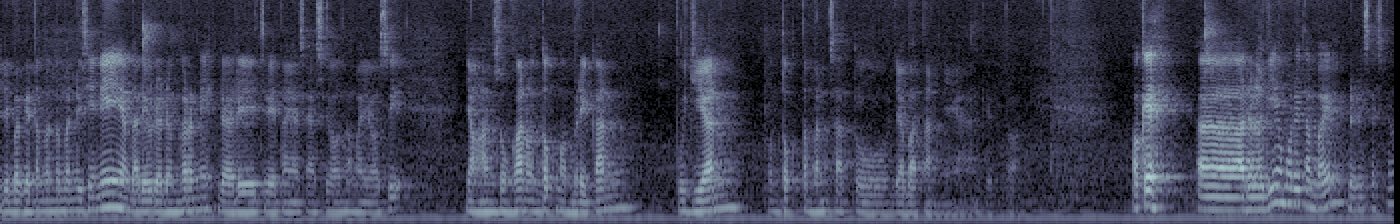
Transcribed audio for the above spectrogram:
Jadi bagi teman-teman di sini yang tadi udah denger nih dari ceritanya Cecil sama Yosi, jangan sungkan untuk memberikan pujian untuk teman satu jabatannya gitu. Oke, eh, ada lagi yang mau ditambahin dari Cecil?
